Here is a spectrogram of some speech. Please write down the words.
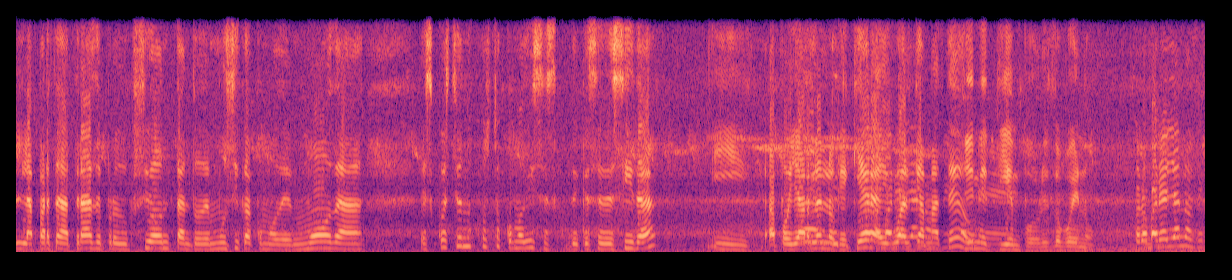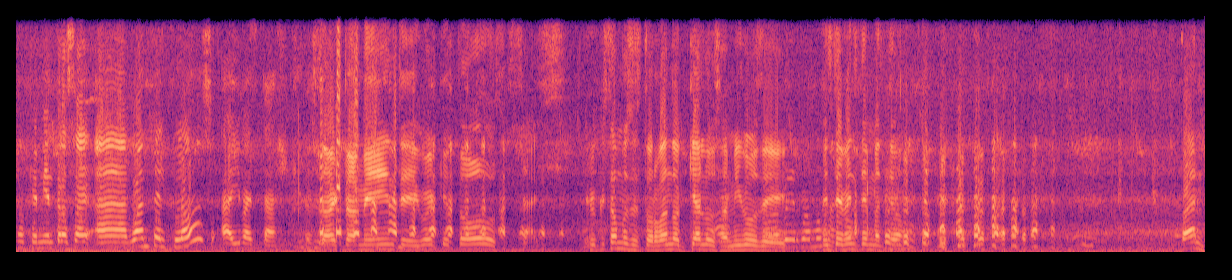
la parte de atrás de producción, tanto de música como de moda. Es cuestión justo como dices, de que se decida y apoyarle en lo que quiera, igual que a Mateo. Tiene tiempo, es lo bueno. Pero María ya nos dijo que mientras aguante el close, ahí va a estar. Exactamente, igual que todos. Creo que estamos estorbando aquí a los amigos de... vente, vente, Mateo. Pan.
